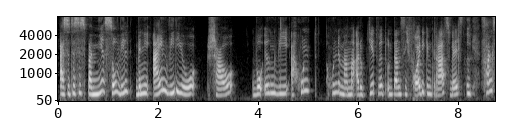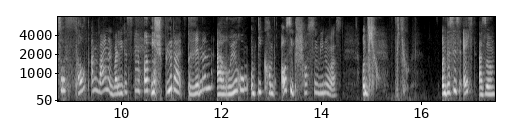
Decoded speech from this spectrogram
also das ist bei mir so wild, wenn ich ein Video schaue, wo irgendwie ein Hund, Hundemama adoptiert wird und dann sich freudig im Gras wälzt, ich fange sofort an weinen, weil ich das, ich spüre da drinnen eine Rührung und die kommt aus, sie geschossen wie nur was. Und, und das ist echt, also,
